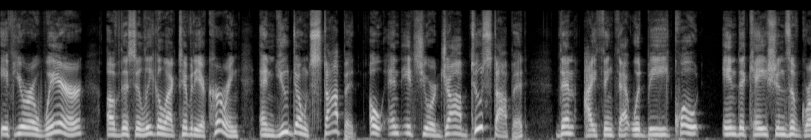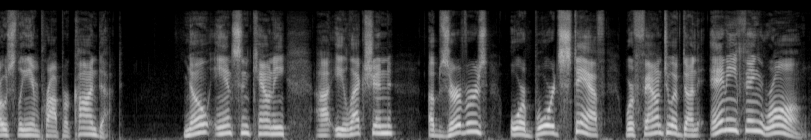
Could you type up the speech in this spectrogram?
if you're aware of this illegal activity occurring and you don't stop it, oh, and it's your job to stop it, then I think that would be, quote, indications of grossly improper conduct. No Anson County uh, election observers or board staff were found to have done anything wrong,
